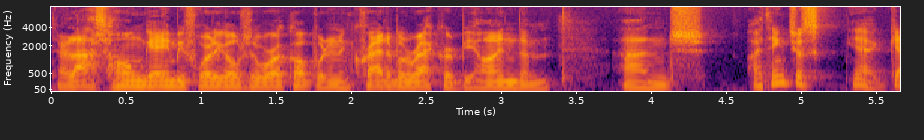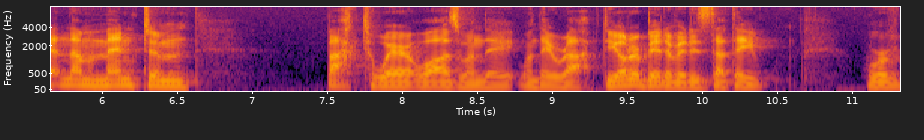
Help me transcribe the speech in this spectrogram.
their last home game before they go to the World Cup with an incredible record behind them. And I think just, yeah, getting that momentum back to where it was when they when they wrapped. The other bit of it is that they were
